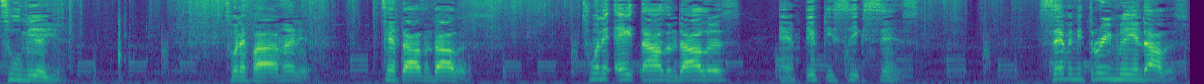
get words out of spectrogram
Two million. Twenty-five hundred. Ten thousand dollars. Twenty-eight thousand dollars and fifty-six cents. Seventy-three million dollars.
